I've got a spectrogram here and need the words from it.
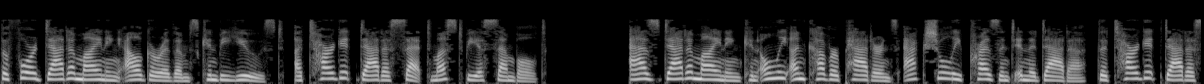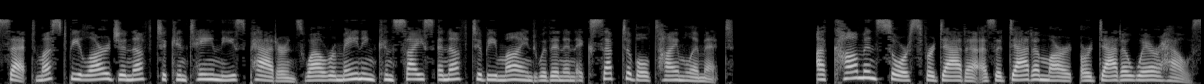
Before data mining algorithms can be used, a target data set must be assembled. As data mining can only uncover patterns actually present in the data, the target data set must be large enough to contain these patterns while remaining concise enough to be mined within an acceptable time limit. A common source for data is a data mart or data warehouse.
